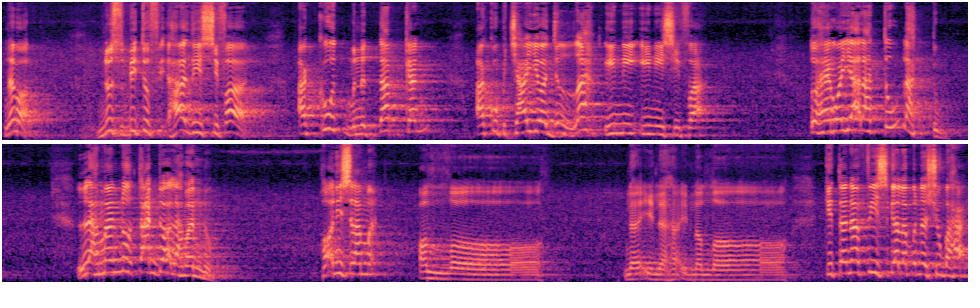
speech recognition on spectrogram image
Kenapa? Nusbitu fi hadhihi sifat. Aku menetapkan aku percaya jelas ini ini sifat. Tuhan royak lah tu lah tu. Lah mana tak ada lah mana hak ni selamat. Allah. La ilaha illallah. Kita nafi segala benda syubhat.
